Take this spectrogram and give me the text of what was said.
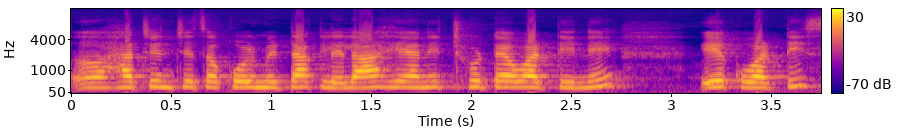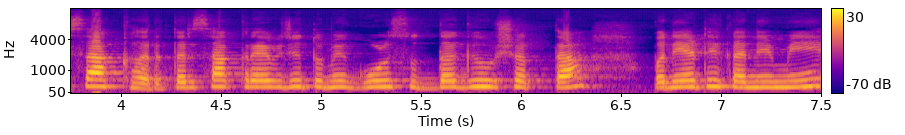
हा चिंचेचा कोळ मी टाकलेला आहे आणि छोट्या वाटीने एक वाटी साखर. तर साखरेऐवजी तुम्ही गूळसुद्धा घेऊ शकता. पण या ठिकाणी मी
